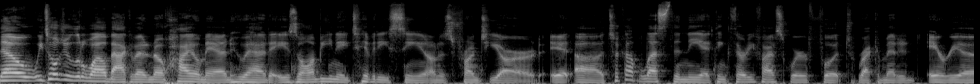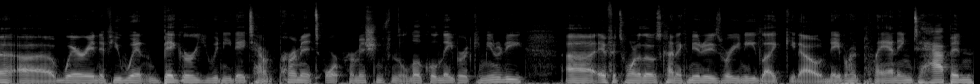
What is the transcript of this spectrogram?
Now, we told you a little while back about an Ohio man who had a zombie nativity scene on his front yard. It uh, took up less than the, I think, 35 square foot recommended area, uh, wherein if you went bigger, you would need a town permit or permission from the local neighborhood community. Uh, if it's one of those kind of communities where you need, like, you know, neighborhood planning to happen.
